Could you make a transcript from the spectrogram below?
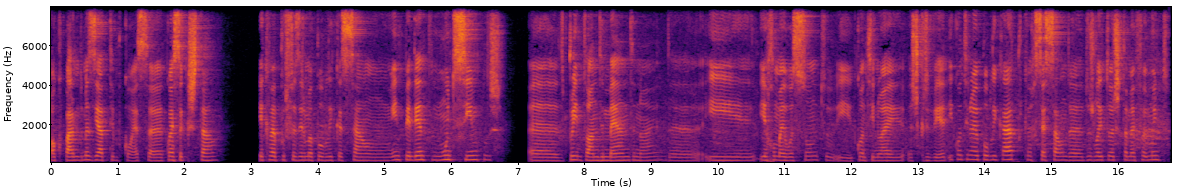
a ocupar-me demasiado tempo com essa, com essa questão e acabei por fazer uma publicação independente, muito simples, uh, de print on demand, não é? De, e, e, arrumei o assunto e continuei a escrever e continuei a publicar porque a recepção dos leitores também foi muito,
